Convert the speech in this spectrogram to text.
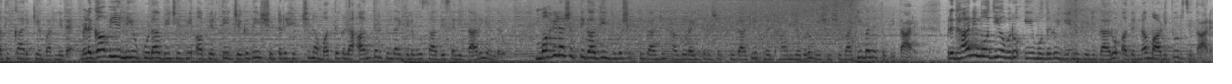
ಅಧಿಕಾರಕ್ಕೆ ಬರಲಿದೆ. ಬೆಳಗಾವಿಯಲ್ಲಿಯೂ ಕೂಡ ಬಿಜೆಪಿ ಅಭ್ಯರ್ಥಿ ಜಗದೀಶ್ ಶೆಟ್ಟರ್ ಹೆಚ್ಚಿನ ಮತಗಳ ಅಂತರದಿಂದ ಗೆಲುವು ಸಾಧಿಸಲಿದ್ದಾರೆ ಎಂದರು. ಮಹಿಳಾ ಶಕ್ತಿಗಾಗಿ, ಯುವ ಶಕ್ತಿಗಾಗಿ ಹಾಗೂ ರೈತರ ಶಕ್ತಿಗಾಗಿ ಪ್ರಧಾನಿಯವರು ವಿಶೇಷವಾಗಿ ಬಲೆ ತುಂಬಿದ್ದಾರೆ. ಪ್ರಧಾನಿ ಮೋದಿ ಅವರು ಈ ಮೊದಲು ಏನು ಹೇಳಿದ್ದಾರೋ ಅದನ್ನ ಮಾಡಿ ತೋರಿಸಿದ್ದಾರೆ.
